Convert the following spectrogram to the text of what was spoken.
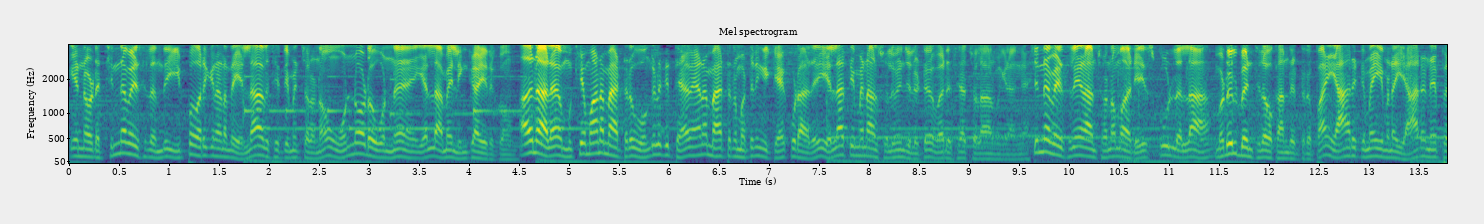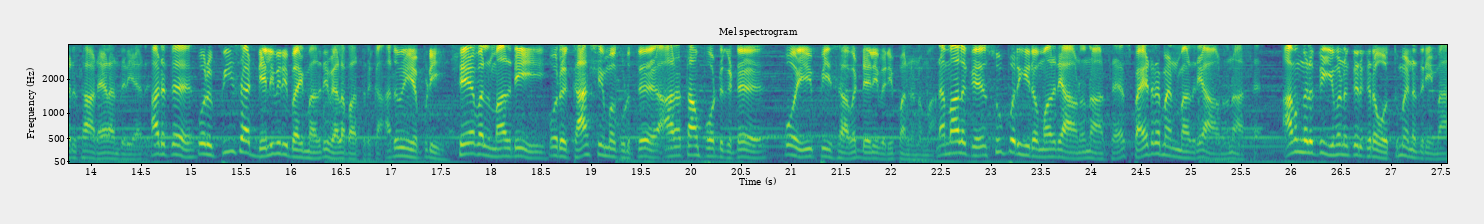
என்னோட சின்ன வயசுல இருந்து இப்ப வரைக்கும் நடந்த எல்லா விஷயத்தையுமே சொல்லணும். ஒன்னோட ஒண்ணு எல்லாமே லிங்க் ஆயிருக்கும். அதனால முக்கியமான மேட்டர் உங்களுக்கு தேவையான மேட்டர் மட்டும் நீங்க கேட்க கூடாது எல்லாத்தையுமே நான் சொல்லுவேன்னு சொல்லிட்டு வரிசையா சொல்ல ஆரம்பிக்கிறாங்க. சின்ன வயசுலயே நான் சொன்ன மாதிரி ஸ்கூல்ல எல்லாம் மிடில் பெஞ்சில் உட்காந்துட்டு இருப்பான். யாருக்குமே இவனை யாருன்னு பெருசா அடையாளம் தெரியாது. அடுத்து ஒரு பீஸா டெலிவரி பாய் மாதிரி வேலை பார்த்திருக்கான். அதுவும் எப்படி? சேவல் மாதிரி ஒரு காஸ்டியூமை கொடுத்து அதை தான் போட்டுக்கிட்டு போய் பீஸாவை டெலிவரி பண்ணணுமா? நம்மளுக்கு சூப்பர் ஹீரோ மாதிரி ஆகணும்னு ஆசை ஸ்பைடர்மேன் மாதிரி ஆகணும்னு ஆசை. அவங்களுக்கு இவனுக்கு இருக்கிற ஒத்துமை என்ன தெரியுமா?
